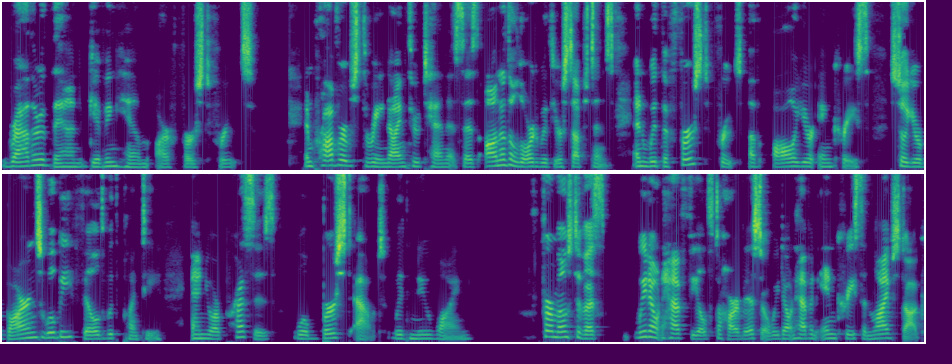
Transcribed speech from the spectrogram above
rather than giving him our first fruits. In Proverbs 3 9 through 10, it says, Honor the Lord with your substance and with the first fruits of all your increase, so your barns will be filled with plenty, and your presses will burst out with new wine. For most of us, we don't have fields to harvest or we don't have an increase in livestock.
